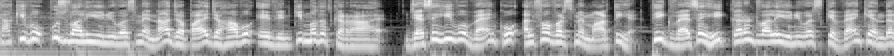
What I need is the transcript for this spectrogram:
ताकि वो उस वाली यूनिवर्स में ना जा पाए जहाँ वो एवलिन की मदद कर रहा है। जैसे ही वो वैंग को अल्फावर्स में मारती है, ठीक वैसे ही करंट वाले यूनिवर्स के वैंग के अंदर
